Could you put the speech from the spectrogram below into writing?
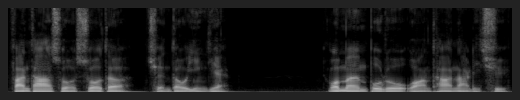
凡他所说的，全都应验。我们不如往他那里去，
